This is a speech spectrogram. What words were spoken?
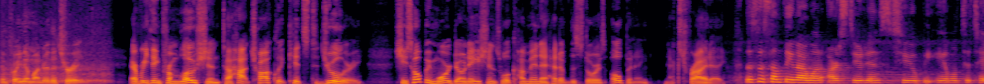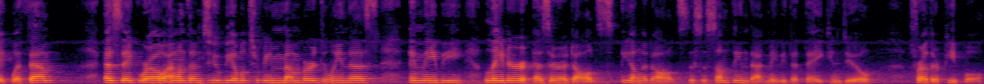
and putting them under the tree. Everything from lotion to hot chocolate kits to jewelry. She's hoping more donations will come in ahead of the store's opening next Friday. This is something I want our students to be able to take with them as they grow. I want them to be able to remember doing this and maybe later as they're adults, young adults, this is something that maybe that they can do for other people.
